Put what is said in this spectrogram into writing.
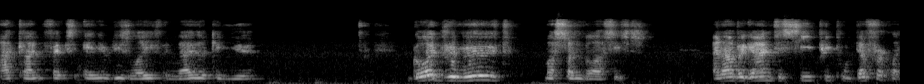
I can't fix anybody's life and neither can you. God removed my sunglasses and I began to see people differently.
